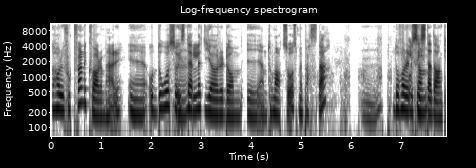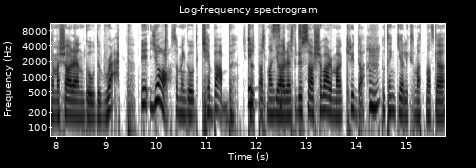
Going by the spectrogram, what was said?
har du fortfarande kvar de här. Eh, och då så Mm. istället gör du dem i en tomatsås med pasta. Mm. Då har du Och liksom... sista dagen kan man köra en god wrap, Eh, ja, som en god kebab. Typ att man gör det, Exakt. för du sa shawarma-krydda. Mm. Då tänker jag liksom att man ska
